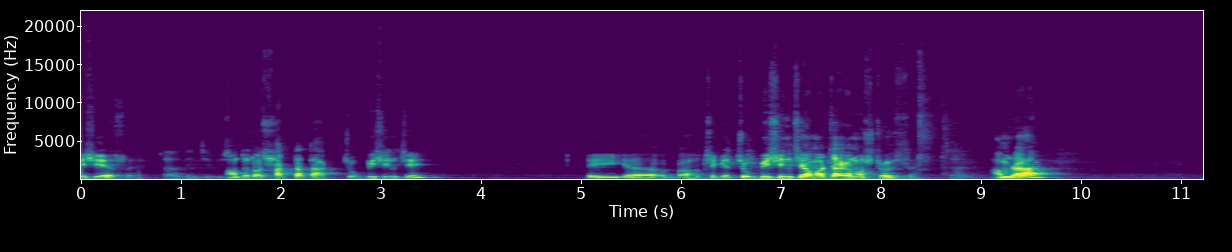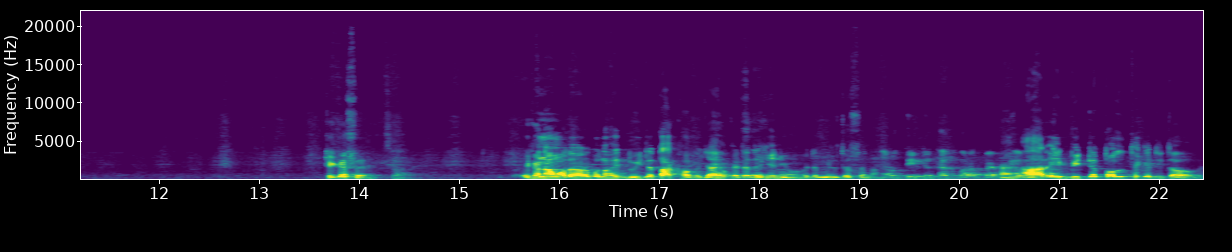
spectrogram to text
বেশি আছে। সাড়ে তিন ইঞ্চি বেশি। আমাদের তো ষাটটা তাক চব্বিশ ইঞ্চি। এই হচ্ছে গিয়ে চব্বিশ ইঞ্চি আমার জায়গা নষ্ট হয়েছে। আমরা ঠিক আছে? স্যার। এখানে আমাদের আর মনে হয় দুইটা তাক হবে। যাই হোক এটা দেখে নিও এটা মিলতেছে না। হ্যাঁ আর এই বিটটা তল থেকে দিতে হবে।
